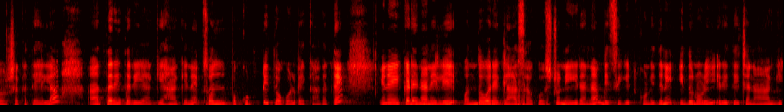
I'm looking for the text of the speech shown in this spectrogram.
ಅವಶ್ಯಕತೆ ಇಲ್ಲ. ತರಿ ತರಿಯಾಗಿ ಹಾಗೆಯೇ ಸ್ವಲ್ಪ ಕುಟ್ಟಿ ತೊಗೊಳ್ಬೇಕಾಗತ್ತೆ. ಇನ್ನು ಈ ಕಡೆ ನಾನಿಲ್ಲಿ ಒಂದೂವರೆ ಗ್ಲಾಸ್ ಆಗುವಷ್ಟು ನೀರನ್ನು ಬಿಸಿಗಿಟ್ಕೊಂಡಿದ್ದೀನಿ. ಇದು ನೋಡಿ ಈ ರೀತಿ ಚೆನ್ನಾಗಿ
